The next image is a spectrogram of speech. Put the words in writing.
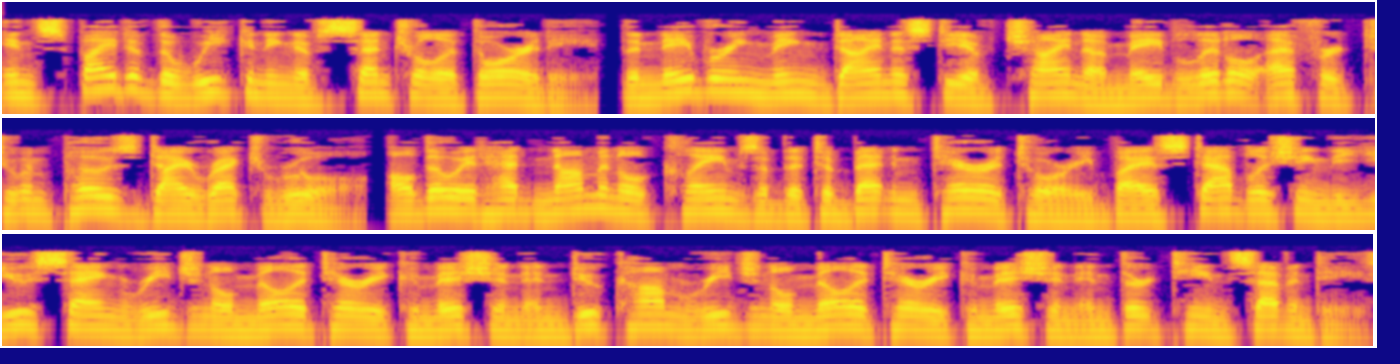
In spite of the weakening of central authority, the neighboring Ming dynasty of China made little effort to impose direct rule, although it had nominal claims of the Tibetan territory by establishing the Yu Sang Regional Military Commission and Du Kham Regional Military Commission in 1370s.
